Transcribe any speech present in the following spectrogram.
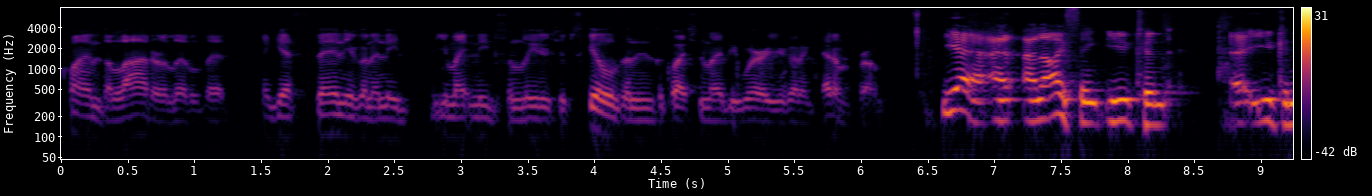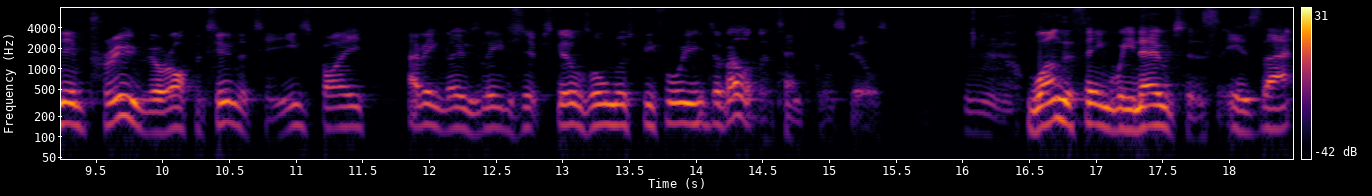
climbed the ladder a little bit. I guess then you're going to need you might need some leadership skills, and the question might be where you're going to get them from. Yeah, and, and I think you can uh, you can improve your opportunities by having those leadership skills almost before you develop the technical skills. Mm. One thing we notice is that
